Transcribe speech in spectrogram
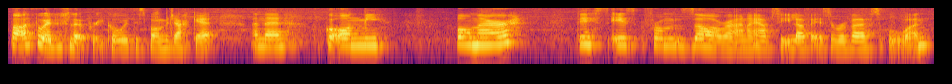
but I thought it just looked pretty cool with this bomber jacket. And then I've got on me bomber. This is from Zara and I absolutely love it. It's a reversible one.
